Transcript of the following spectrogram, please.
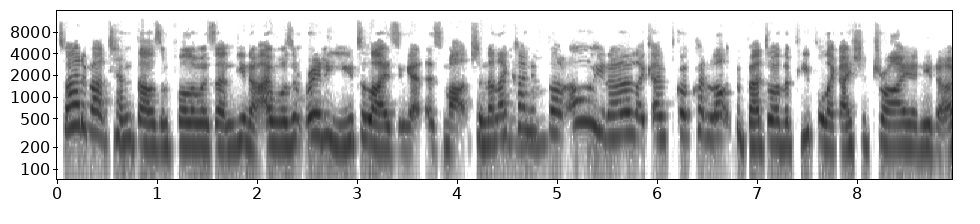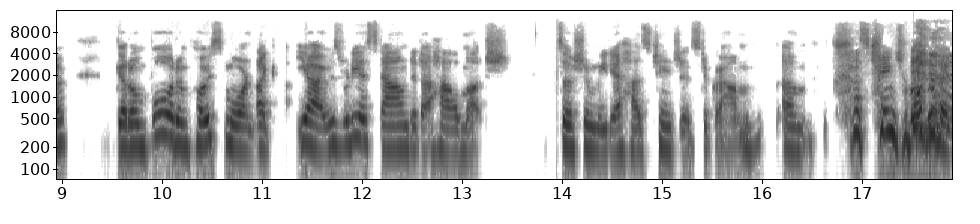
So I had about 10,000 followers and, you know, I wasn't really utilizing it as much. And then I kind mm-hmm. of thought, oh, you know, like I've got quite a lot compared to other people. Like I should try and, you know, get on board and post more. And like, yeah, I was really astounded at how much social media has changed Instagram. Um, has changed modeling.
